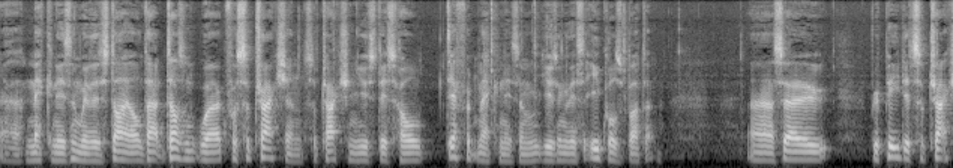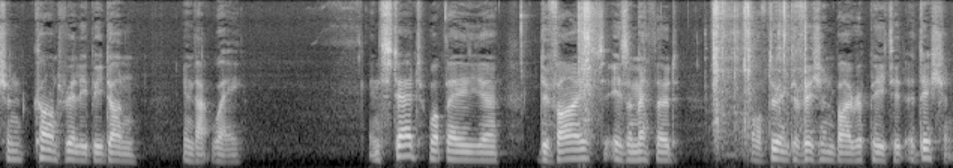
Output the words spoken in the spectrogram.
uh, mechanism with this dial that doesn't work for subtraction. Subtraction used this whole different mechanism using this equals button. Uh, so repeated subtraction can't really be done in that way. Instead what they uh, devised is a method of doing division by repeated addition.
